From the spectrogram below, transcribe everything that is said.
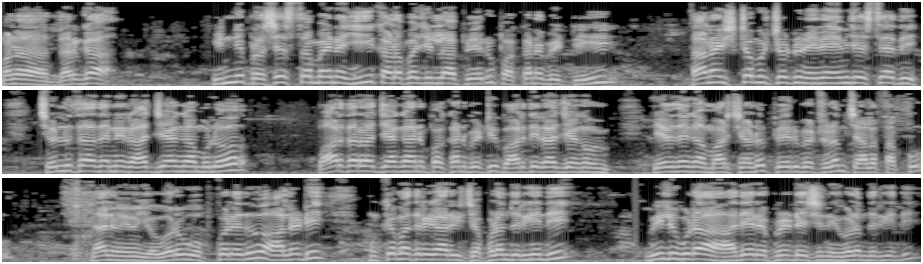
మన దర్గా. ఇన్ని ప్రశస్తమైన ఈ కడప జిల్లా పేరు పక్కన పెట్టి తన ఇష్టం వచ్చేట్టు నేను ఏం చేస్తే అది చెల్లుతాదని రాజ్యాంగంలో భారత రాజ్యాంగాన్ని పక్కన పెట్టి భారతీయ రాజ్యాంగం ఏ విధంగా మార్చాడో పేరు పెట్టడం చాలా తప్పు. దాన్ని మేము ఎవరూ ఒప్పుకోలేదు. ఆల్రెడీ ముఖ్యమంత్రి గారికి చెప్పడం జరిగింది. వీళ్ళు కూడా అదే రిప్రజెంటేషన్ ఇవ్వడం జరిగింది.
